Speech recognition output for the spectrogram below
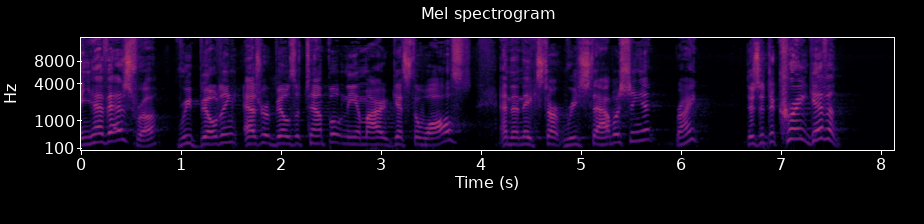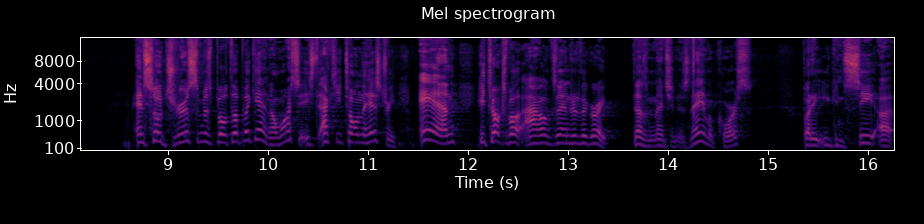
and you have Ezra rebuilding. Ezra builds the temple, Nehemiah gets the walls and then they start reestablishing it, right? There's a decree given. And so Jerusalem is built up again. Now watch it. He's actually telling the history. And he talks about Alexander the Great. Doesn't mention his name, of course, but you can see, uh,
